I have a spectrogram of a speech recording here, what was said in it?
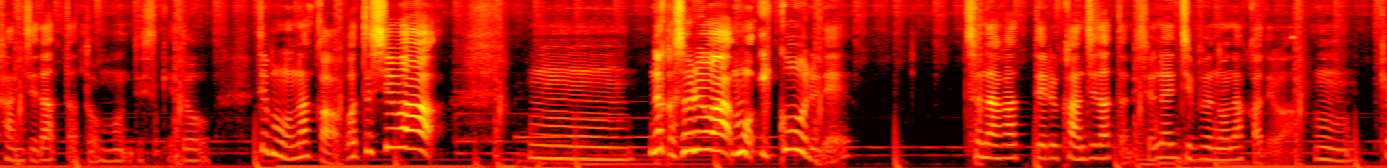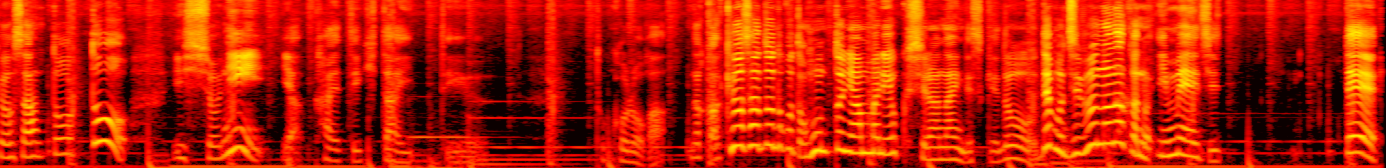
感じだったと思うんですけど。でもなんか私はうーんなんかそれはもうイコールでつながってる感じだったんですよね自分の中では、うん、共産党と一緒にいや変えていきたいっていうところが。だか共産党のことは本当にあんまりよく知らないんですけどでも自分の中のイメージって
